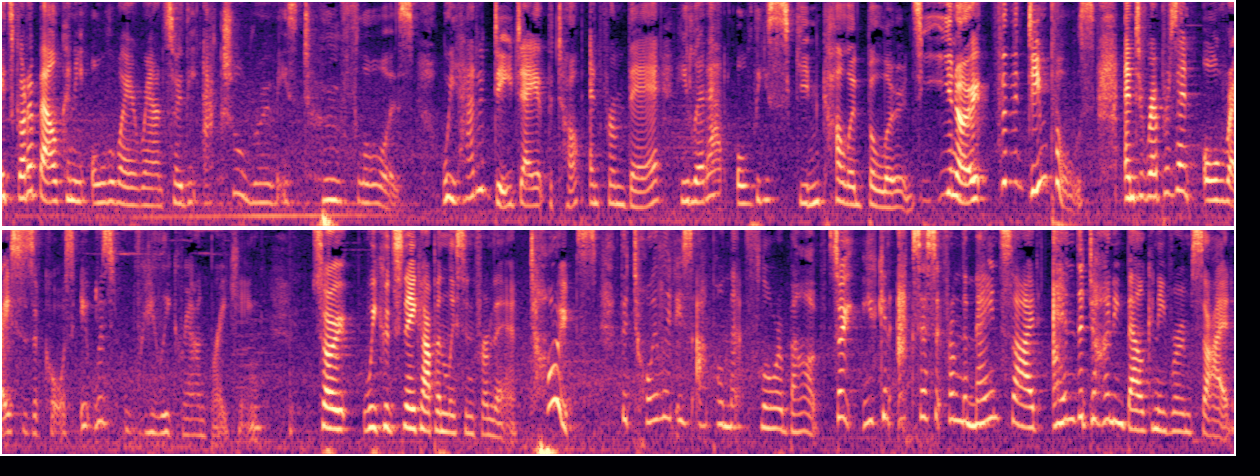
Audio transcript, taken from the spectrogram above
It's got a balcony all the way around, so the actual room is two floors. We had a DJ at the top, and from there, he let out all these skin coloured balloons, you know, for the dimples. And to represent all races, of course, it was really groundbreaking. So we could sneak up and listen from there. Totes! The toilet is up on that floor above. So you can access it from the main side and the dining balcony room side.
